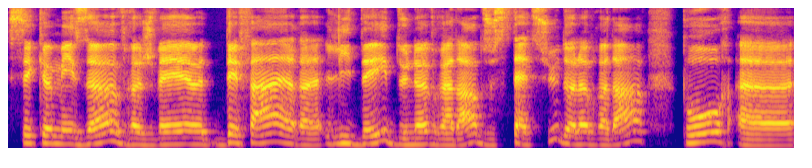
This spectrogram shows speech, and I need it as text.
c'est que mes œuvres, je vais euh, défaire euh, l'idée d'une œuvre d'art, du statut de l'œuvre d'art pour euh,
